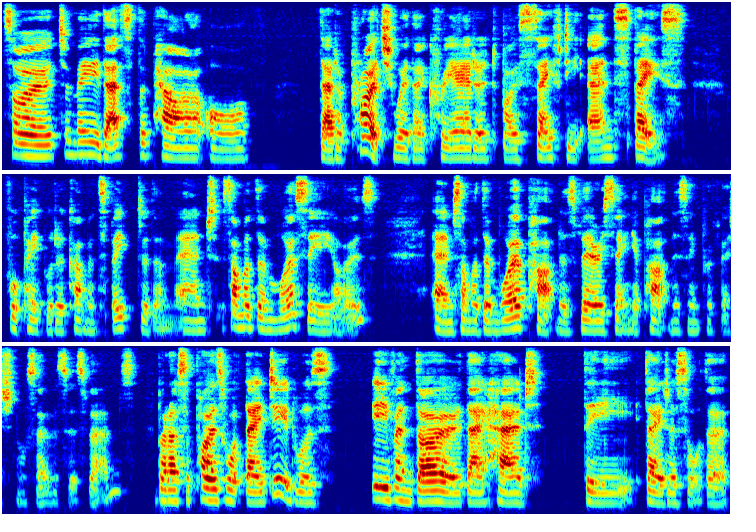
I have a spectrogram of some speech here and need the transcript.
So to me, that's the power of that approach where they created both safety and space for people to come and speak to them. And some of them were CEOs and some of them were partners, very senior partners in professional services firms. But I suppose what they did was, even though they had the status or the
